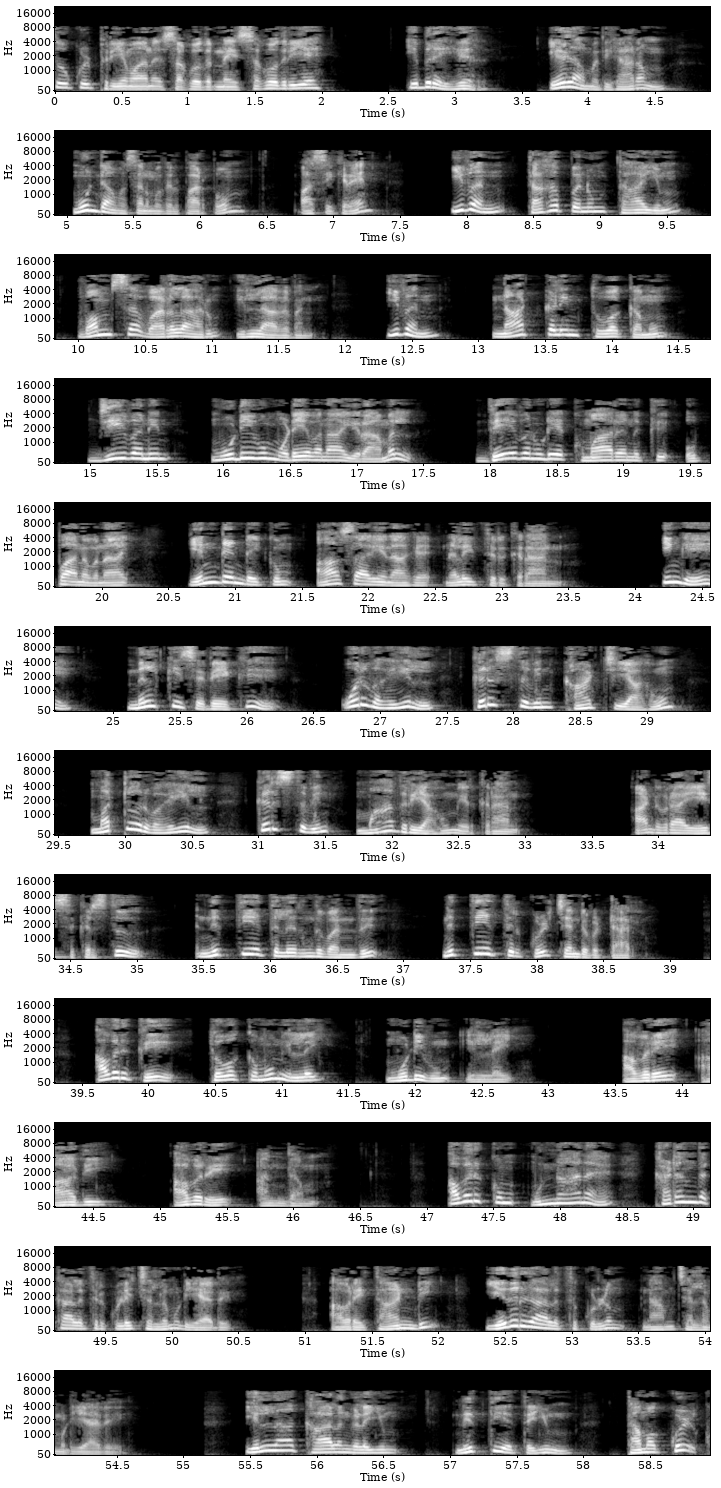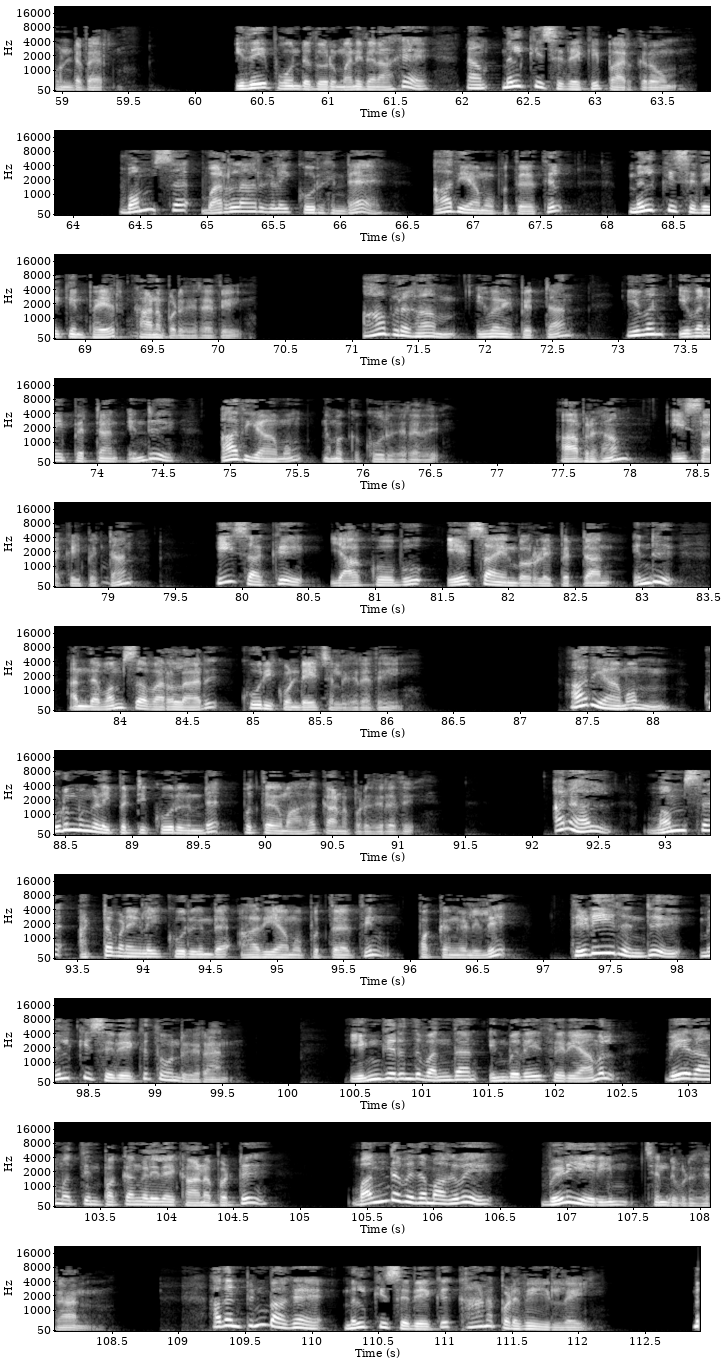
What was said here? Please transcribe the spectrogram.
கிறிஸ்துவுக்குள் பிரியமான சகோதரனை சகோதரியே இப்ரேயர் ஏழாம் அதிகாரம் மூன்றாம் வசனம் முதல் பார்ப்போம். வாசிக்கிறேன். இவன் தகப்பனும் தாயும் வம்ச வரலாறும் இல்லாதவன். இவன் நாட்களின் துவக்கமும் ஜீவனின் முடிவும் உடையவனாயிராமல் தேவனுடைய குமாரனுக்கு ஒப்பானவனாய் என்றென்றைக்கும் ஆசாரியனாக நிலைத்திருக்கிறான். இங்கே மெல்கி செதேக்கு ஒரு வகையில் கிறிஸ்துவின் காட்சியாகவும் மற்றொரு வகையில் கிறிஸ்துவின் மாதிரியாகவும் இருக்கிறான். ஆண்டவராய் இயேசு கிறிஸ்து நித்தியத்திலிருந்து வந்து நித்தியத்திற்குள் சென்று விட்டார். அவருக்கு துவக்கமும் இல்லை முடிவும் இல்லை. அவரே ஆதி அவரே அந்தம். அவருக்கும் முன்னான கடந்த காலத்திற்குள்ளே செல்ல முடியாது. அவரை தாண்டி எதிர்காலத்துக்குள்ளும் நாம் செல்ல முடியாது. எல்லா காலங்களையும் நித்தியத்தையும் தமக்குள் கொண்டவர். இதே போன்றதொரு மனிதனாக நாம் மில்கி சிதைக்கை பார்க்கிறோம். வம்ச வரலாறுகளை கூறுகின்ற ஆதியாம புத்தகத்தில் மில்கி சிதைக்கின் பெயர் காணப்படுகிறது. ஆபிரகாம் இவனை பெற்றான் இவன் இவனை பெற்றான் என்று ஆதியாமும் நமக்கு கூறுகிறது. ஆபிரகாம் ஈசாக்கை பெற்றான் ஈசாக்கு யாக்கோபு ஏசா என்பவர்களை பெற்றான் என்று அந்த வம்ச வரலாறு கூறிக்கொண்டே செல்கிறது. ஆதியாமும் குடும்பங்களைப் பற்றி கூறுகின்ற புத்தகமாக காணப்படுகிறது. ஆனால் வம்ச அட்டவணைகளை கூறுகின்ற ஆதியாம புத்தகத்தின் பக்கங்களிலே திடீரென்று மெல்கி சிதைக்கு தோன்றுகிறான். எங்கிருந்து வந்தான் என்பதே தெரியாமல் வேதாமத்தின் பக்கங்களிலே காணப்பட்டு வந்த விதமாகவே வெளியேறியும் சென்று விடுகிறான். அதன் பின்பாக மில்கி செதேக்கு காணப்படவே இல்லை.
